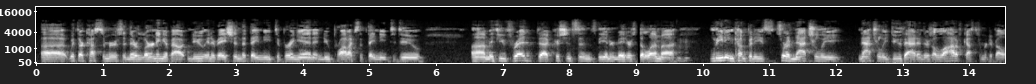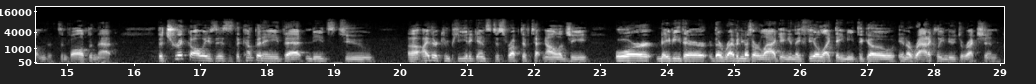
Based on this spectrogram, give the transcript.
uh, with their customers and they're learning about new innovation that they need to bring in and new products that they need to do. Um, if you've read uh, Christensen's The Innovator's Dilemma, leading companies sort of naturally naturally do that, and there's a lot of customer development that's involved in that. The trick always is, is the company that needs to uh, either compete against disruptive technology or maybe their their revenues are lagging and they feel like they need to go in a radically new direction.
